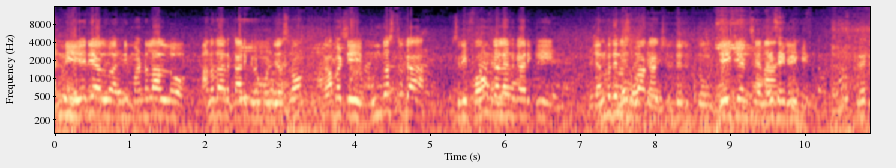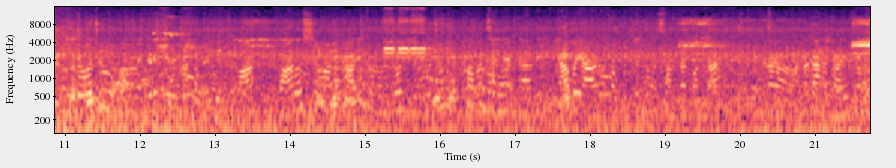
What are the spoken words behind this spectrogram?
అన్ని ఏరియాల్లో అన్ని మండలాల్లో అన్నదాన కార్యక్రమం చేస్తున్నాం. కాబట్టి ముందస్తుగా శ్రీ పవన్ కళ్యాణ్ గారికి జన్మదిన శుభాకాంక్షలు తెలుపుతూ జై జనసేన వారోత్సవాల కార్యక్రమంలో ఈరోజు పవన్ కళ్యాణ్ గారి యాభై ఆరవ పుట్టినరోజు సందర్భంగా ఇక్కడ అన్నదాన కార్యక్రమం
